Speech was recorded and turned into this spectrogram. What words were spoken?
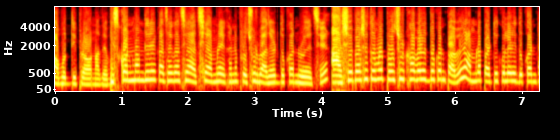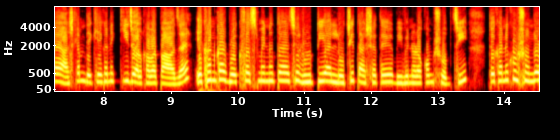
নবদ্বীপ রওনা দেবো। ইস্কন মন্দিরের কাছাকাছি আছে, আমরা এখানে প্রচুর বাজার দোকান রয়েছে। আশেপাশে তোমরা প্রচুর খাবারের দোকান পাবে। আমরা পার্টিকুলার এই দোকানটায় আসলাম, দেখি এখানে কি জলখাবার পাওয়া যায়। এখানকার ব্রেকফাস্ট মেনুতে আছে রুটি আর লুচি, তার সাথে বিভিন্ন রকম সবজি। তো এখানে খুব সুন্দর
